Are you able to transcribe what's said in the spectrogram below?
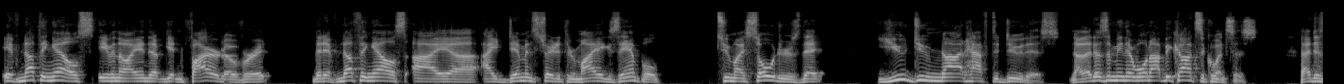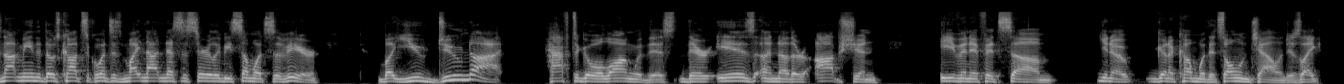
if nothing else, even though I ended up getting fired over it, that if nothing else I uh, I demonstrated through my example to my soldiers that you do not have to do this. Now that doesn't mean there will not be consequences. That does not mean that those consequences might not necessarily be somewhat severe, but you do not have to go along with this. There is another option, even if it's um, you know, going to come with its own challenges, like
